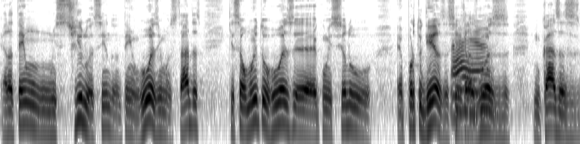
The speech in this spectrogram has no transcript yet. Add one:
Ela tem um estilo, assim, tem ruas em Mostardas que são muito ruas é, com estilo é, português, assim, ah, aquelas é? ruas com casas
